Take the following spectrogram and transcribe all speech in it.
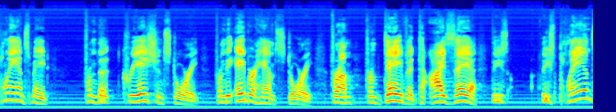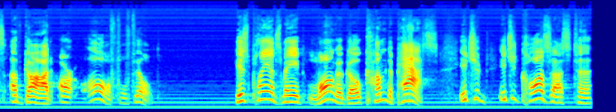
plans made from the creation story, from the Abraham story, from, from David to Isaiah. These, these plans of God are all fulfilled. His plans made long ago come to pass. It should, it should cause us to,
